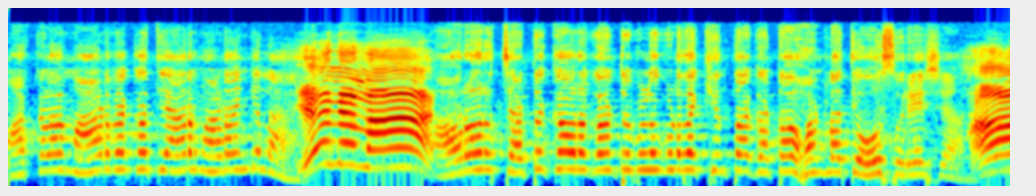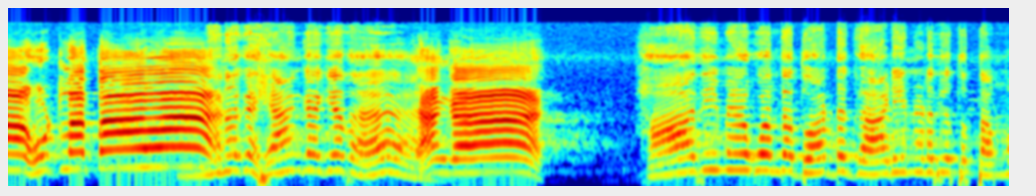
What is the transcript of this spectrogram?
ಮಕ್ಕಳ ಮಾಡ್ಬೇಕಂತ ಯಾರು ಮಾಡಂಗಿಲ್ಲ. ಏನಿಲ್ಲ. ಅವ್ರವ್ರ ಚಟಕ ಅವ್ರ ಗಂಟು ಬೀಳಗುಡದಕ್ಕಿಂತ ಗಟ್ಟ ಹೊಂಡ್ಲತ್ತಿ ಓ ಸುರೇಶ. ಹಾ ಹುಟ್ಲತ್ತಾವ. ನಿನಗ ಹೆಂಗಾಗ್ಯದ ಹೆಂಗ? ಹಾದಿ ಮ್ಯಾಗ ಒಂದ ದೊಡ್ಡ ಗಾಡಿ ನಡೆದಿತ್ತು ತಮ್ಮ.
